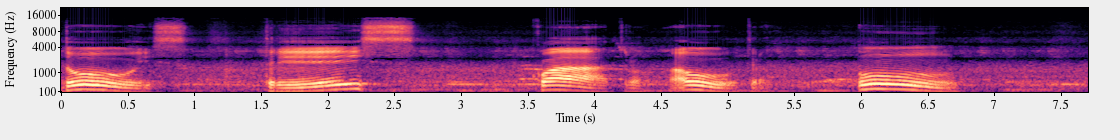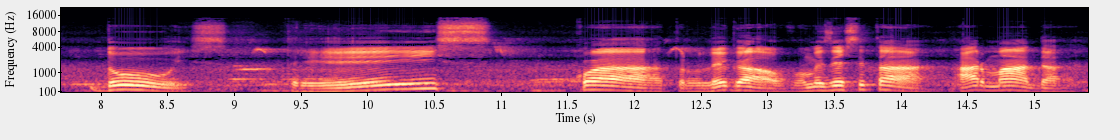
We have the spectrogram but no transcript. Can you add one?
dois, três, quatro. A outra. Um, dois, três, quatro. Legal. Vamos exercitar. Armada.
